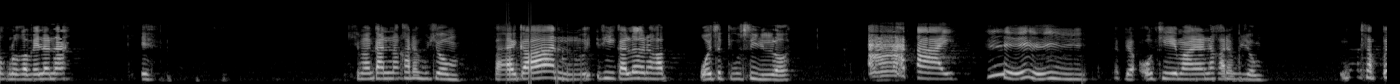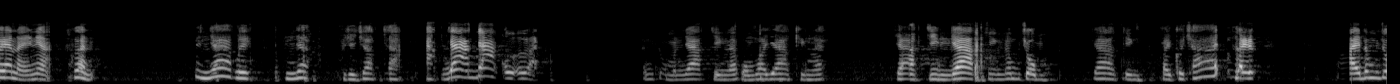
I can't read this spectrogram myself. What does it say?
ตกลงกันไว้แล้วนะโอเค คิดมากันนะคะท่านผู้ชม ไปกันวิธีการเลิกนะครับ โอ้ยสกิลสี่เหรออ้าตายเฮ้ยเดี๋ยวโอเคมาแล้วนะคะท่านผู้ชมสเปรย์ไหนเนี่ยเพื่อนมันยากเลยมันยากมันจะยากยากยากยากยากเออเออท่านผู้ชมมันยากจริงแล้ว ผมว่ายากจริงแล้วยากจริง ยากจริงท่านผู้ชม ยากจริง ไปก็ใช่ไปตายท่านผู้ช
